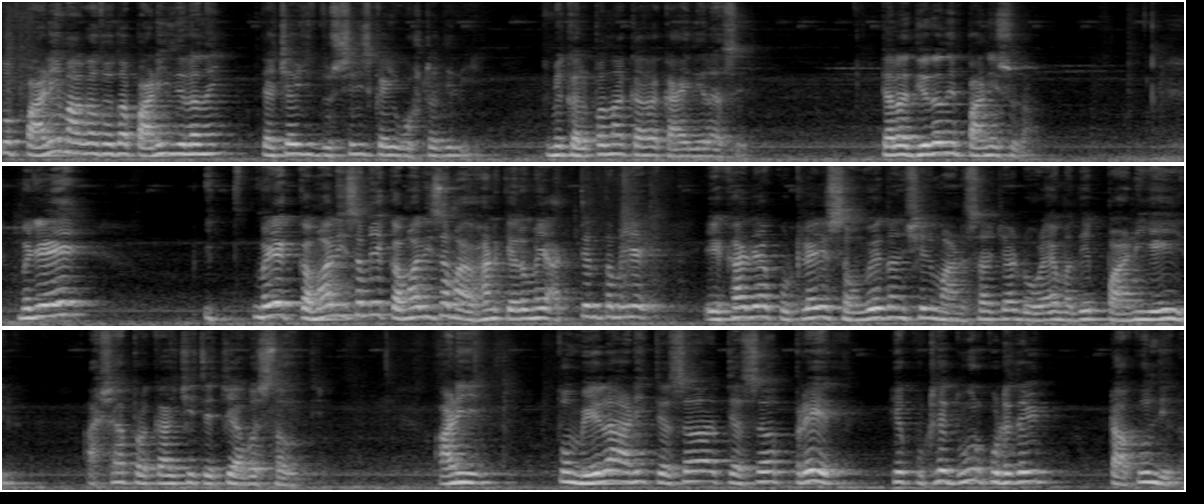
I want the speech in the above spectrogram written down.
तो पाणी मागत होता पाणी दिलं नाही. त्याच्याऐवजी दुसरीच काही गोष्ट दिली. तुम्ही कल्पना करा काय दिलं असेल. त्याला दिलं नाही पाणीसुद्धा म्हणजे म्हणजे कमालीचं म्हणजे कमालीचं मारहाण केलं. म्हणजे अत्यंत म्हणजे एखाद्या कुठल्याही संवेदनशील माणसाच्या डोळ्यामध्ये पाणी येईल. अशा प्रकारची त्याची अवस्था होती. आणि तो मेला आणि त्याचं त्याचं प्रेत हे कुठे दूर कुठेतरी टाकून दिलं.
